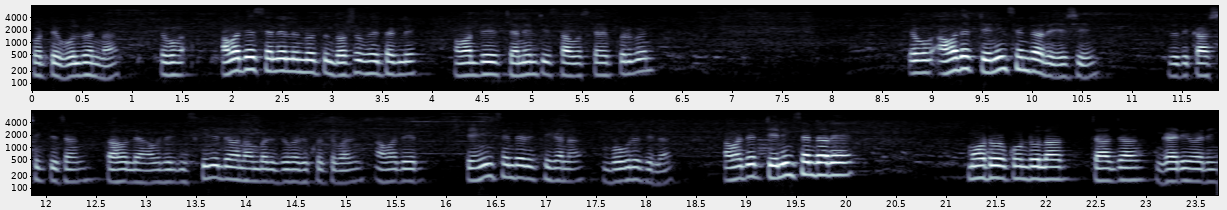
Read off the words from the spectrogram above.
করতে ভুলবেন না। এবং আমাদের চ্যানেলে নতুন দর্শক হয়ে থাকলে আমাদের চ্যানেলটি সাবস্ক্রাইব করবেন। এবং আমাদের ট্রেনিং সেন্টারে এসে যদি কাজ শিখতে চান, তাহলে আমাদের স্ক্রিনে দেওয়া নাম্বারে যোগাযোগ করতে পারেন। আমাদের ট্রেনিং সেন্টারের ঠিকানা বগুড়া জেলা। আমাদের ট্রেনিং সেন্টারে মোটর কন্ট্রোলার, চার্জার, গাড়ি ওয়ারিং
